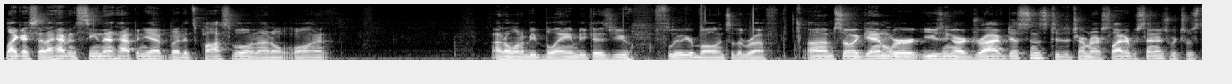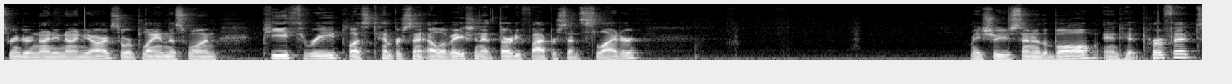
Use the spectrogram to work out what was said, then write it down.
Like I said, I haven't seen that happen yet, but it's possible, and I don't want I don't want to be blamed because you flew your ball into the rough. Um, so again, we're using our drive distance to determine our slider percentage, which was 399 yards. So we're playing this one P3 plus 10% elevation at 35% slider. Make sure you center the ball and hit perfect.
